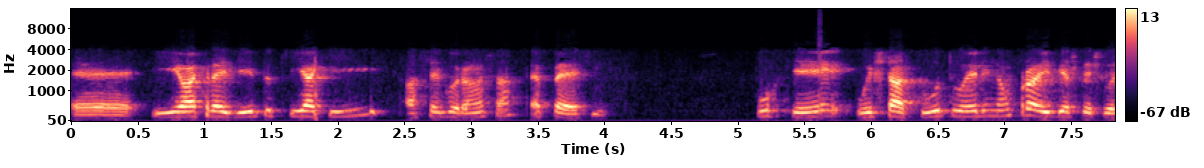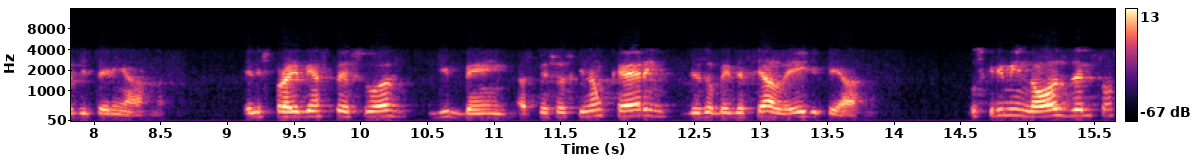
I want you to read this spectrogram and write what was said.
É, e eu acredito que aqui a segurança é péssima. Porque o Estatuto ele não proíbe as pessoas de terem armas. Eles proíbem as pessoas de bem, as pessoas que não querem desobedecer à lei de ter armas. Os criminosos, eles são,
